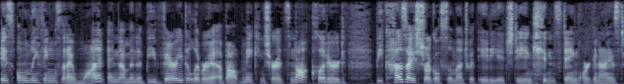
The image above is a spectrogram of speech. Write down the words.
is only things that I want and I'm going to be very deliberate about making sure it's not cluttered because I struggle so much with ADHD and staying organized.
